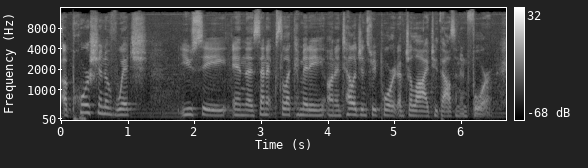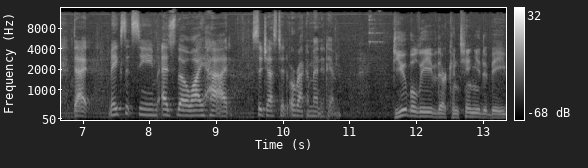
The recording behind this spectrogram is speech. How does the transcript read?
a portion of which you see in the Senate Select Committee on Intelligence report of July 2004 that makes it seem as though I had suggested or recommended him. Do you believe there continue to be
